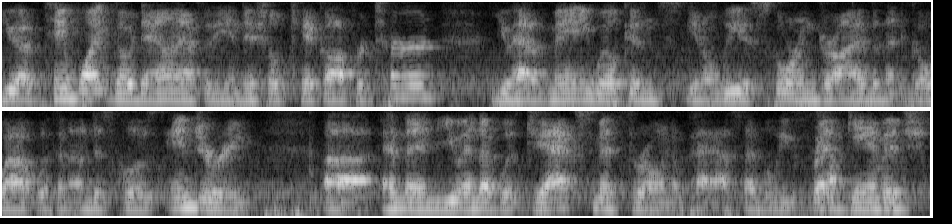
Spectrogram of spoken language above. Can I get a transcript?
you have Tim White go down after the initial kickoff return, you have Manny Wilkins you know lead a scoring drive and then go out with an undisclosed injury, uh, and then you end up with Jack Smith throwing a pass. I believe Fred Yep. Gammage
